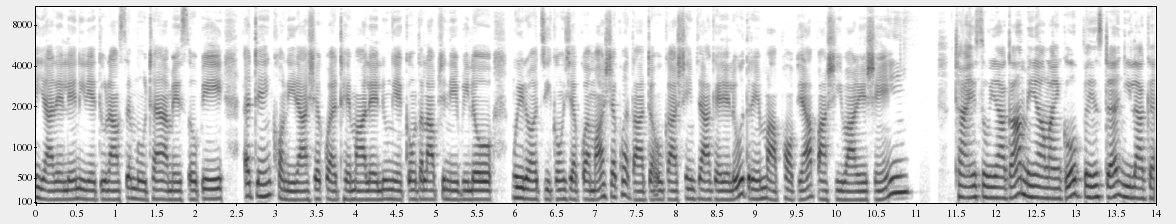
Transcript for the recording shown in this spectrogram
အိယာလည်းလဲနေတဲ့သူတော်စစ်မှုထမ်းရမယ်ဆိုပြီးအတင်းခေါ်နေတာရက်ကွက်ထဲမှာလည်းလူငယ်ကုံတလောက်ဖြစ်နေပြီလို့ငွေတော်ကြီးကုန်းရက်ကွက်မှာရက်ကွက်သားတအုပ်ကရှင်းပြခဲ့တယ်လို့သတင်းမှဖော်ပြပါရှိပါတယ်ရှင် ထိုင်းဆိုရကမင်းအောင်လိုင်ကိုဘင်းစတက်ညီလာခံ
